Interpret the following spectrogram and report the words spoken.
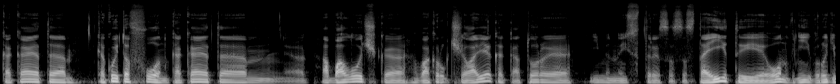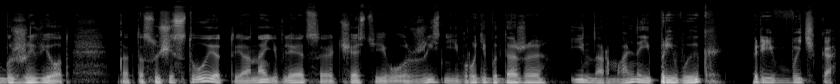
какая-то какой-то фон, какая-то оболочка вокруг человека, которая именно из стресса состоит, и он в ней вроде бы живет, как-то существует, и она является частью его жизни, и вроде бы даже и нормально, и привык. Привычка.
